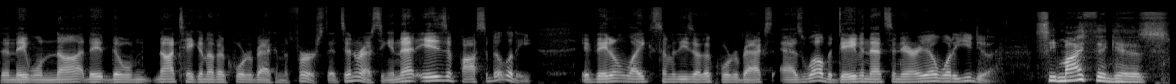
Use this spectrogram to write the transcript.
then they will not they, they will not take another quarterback in the first. That's interesting. And that is a possibility if they don't like some of these other quarterbacks as well. But Dave, in that scenario, what are you doing? See, my thing is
